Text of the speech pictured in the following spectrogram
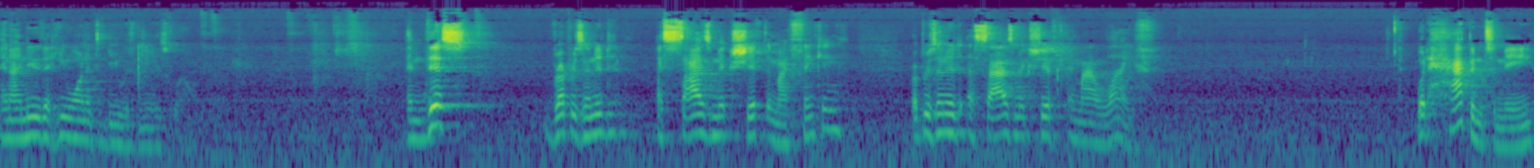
And I knew that he wanted to be with me as well. And this represented a seismic shift in my thinking, represented a seismic shift in my life. What happened to me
